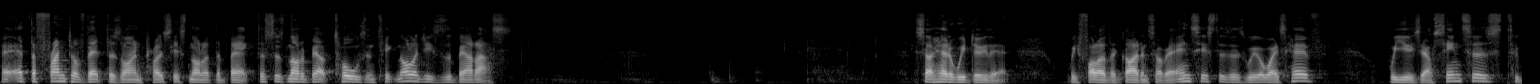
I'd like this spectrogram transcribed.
at the front of that design process, not at the back. This is not about tools and technologies, it's about us. So how do we do that? We follow the guidance of our ancestors as we always have. We use our senses to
